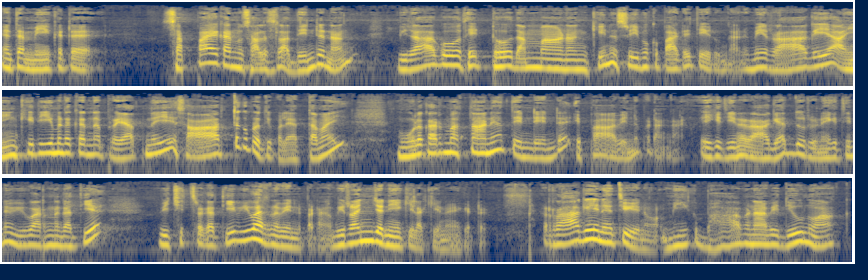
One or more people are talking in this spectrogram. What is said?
එතන මේකට සප්පාය කරනු සලසලා දෙන්න නම් විරාගෝ සෙට්ඨෝ ධම්මාණං කියන ශ්‍රීමුක පාඨේ තේරුම් ගන්න. මේ රාගය අයින් කිරීමට කරන ප්‍රයත්නයේ සාර්ථක ප්‍රතිඵලයක් තමයි මූල කර්මස්ථානයත් එන්න එන්න එපා වෙන්න පටන් ගන්නවා. ඒකේ තියෙන රාගයක් දුර වෙනවා. ඒකේ තියෙන විවර්ණ ගතිය, විචිත්‍ර ගතිය විවර්ණ වෙන්න පටන් විරංජනීය කියලා කියන එකට. රාගේ නැති වෙනවා. මේක භාවනාවේ දියුණුවක්.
